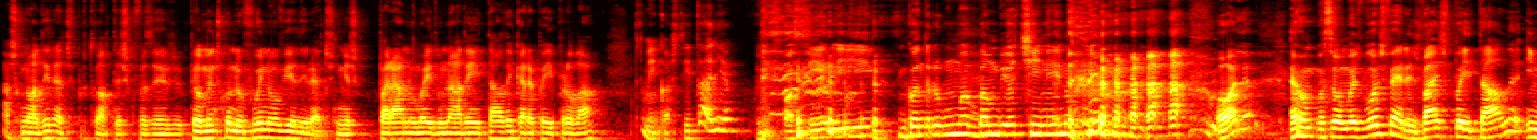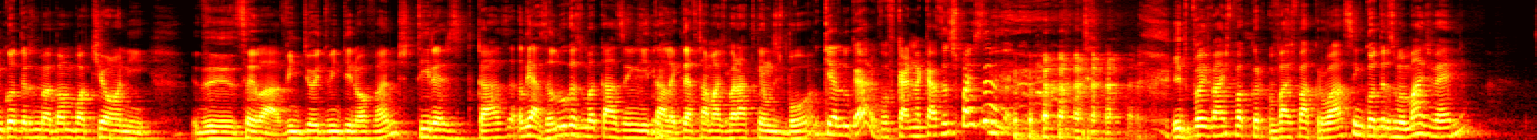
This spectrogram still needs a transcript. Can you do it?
Acho que não há diretos. Portugal tens que fazer. Pelo menos quando eu fui não havia diretos. Tinhas que parar no meio do nada em Itália, que era para ir para lá. Também gosto de Itália. Posso ir e encontro uma bambiocine no Olha, é um, são umas boas férias. Vais para a Itália, encontras uma bamboccioni de, sei lá, 28, 29 anos, tiras de casa. Aliás, alugas uma casa em Itália que deve estar mais barato que em Lisboa. O que é lugar? Vou ficar na casa dos pais dela. e depois vais para, vais para a Croácia, encontras uma mais velha.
